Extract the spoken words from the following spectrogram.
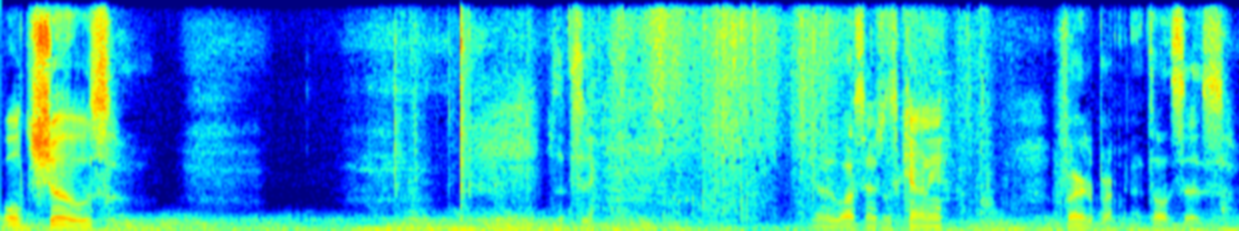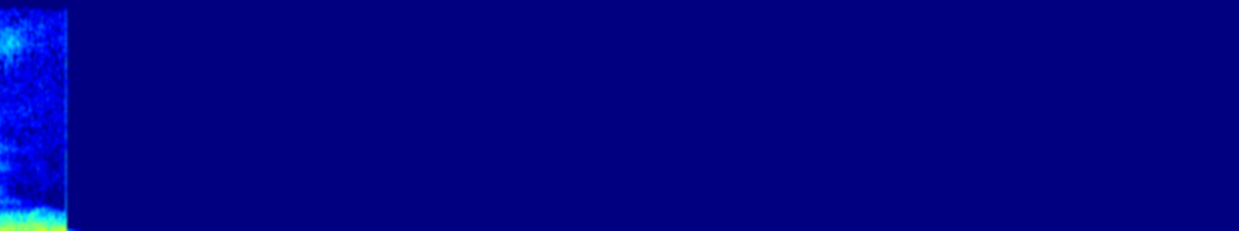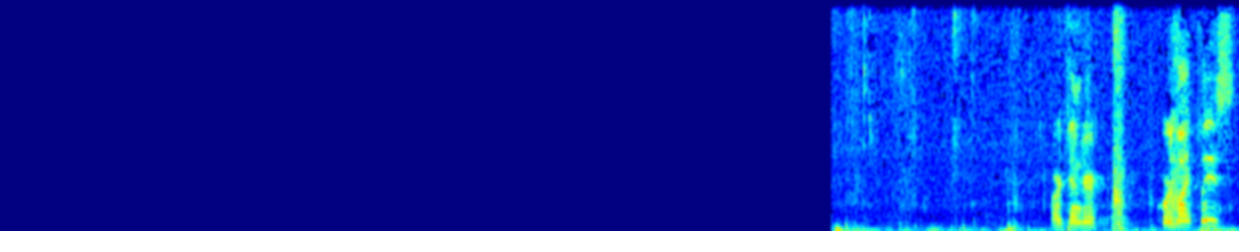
old shows. Let's see. Yeah, Los Angeles County Fire Department. That's all it says. Bartender, Coors Light, please.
